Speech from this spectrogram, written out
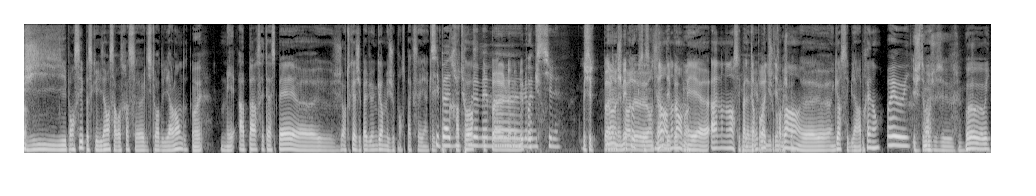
J'y ai pensé parce qu'évidemment, ça retrace euh, l'histoire de l'Irlande. Ouais. Mais à part cet aspect, euh, en tout cas, j'ai pas vu Hunger, mais je pense pas que ça ait un C'est quelconque pas du rapport. tout le même, pas la euh, même le même style. Mais c'est pas Non, la je même époque, c'est euh, en Non, non, non, moi. mais euh, ah non, non, non, c'est pas La la même époque. Je crois moi, pas. je hein. Euh, Hunger, c'est bien après, non? Oui, oui, oui. Justement, Ouais. je sais. je- Oui, oui, oui.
